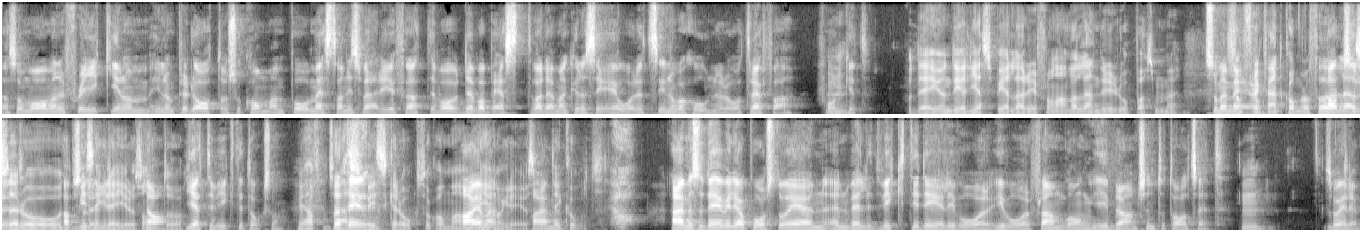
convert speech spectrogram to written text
Alltså var man en freak inom, inom Predator så kom man på mässan i Sverige för att det var, det var bäst. Det var där man kunde se årets innovationer och träffa folket. Mm. Och det är ju en del gästspelare från andra länder i Europa som, som, är med, som frekvent kommer och föreläser och Absolut. visar grejer och sånt. Ja, och jätteviktigt också. Vi har haft bassfiskare också komma och ja, och grejer och sånt. Ja, det är coolt. Ja. Nej, men så det vill jag påstå är en, en väldigt viktig del i vår, i vår framgång i branschen totalt sett. Mm. Så är det.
